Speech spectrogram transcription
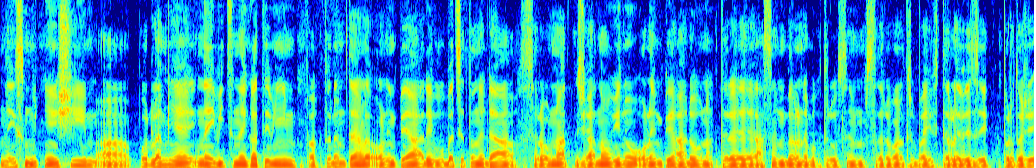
nejsmutnějším a podle mě nejvíc negativním faktorem téhle olympiády. Vůbec se to nedá srovnat s žádnou jinou olympiádou, na které já jsem byl nebo kterou jsem sledoval třeba i v televizi, protože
